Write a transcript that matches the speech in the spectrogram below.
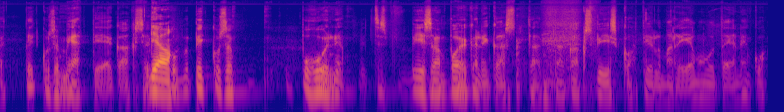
että pikkusen miettiä ekaksi. Joo. kuin pikkusen puhuin itse viisaan poikani kanssa, tämä 25 kohti Ilmari ja muuta ja niin kuin,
